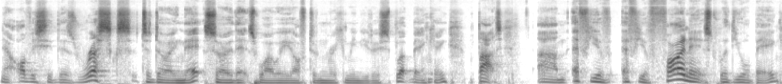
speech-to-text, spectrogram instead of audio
Now, obviously, there's risks to doing that, so that's why we often recommend you do split banking. But um, if you've if you've financed with your bank,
